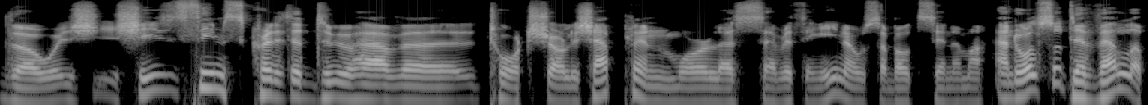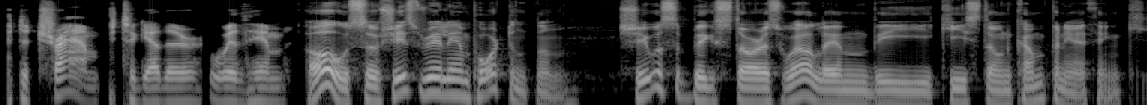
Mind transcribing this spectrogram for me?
though. She, she seems credited to have uh, taught Charlie Chaplin more or less everything he knows about cinema, and also developed the Tramp together with him. Oh, so she's really important then. She was a big star as well in the Keystone Company, I think,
